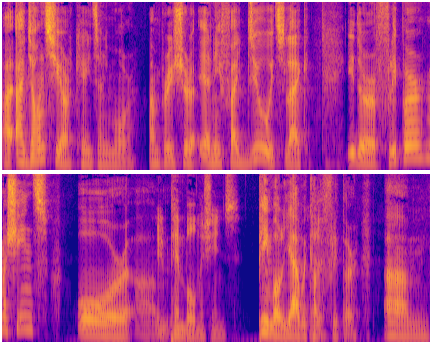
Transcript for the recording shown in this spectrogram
I, I don't see arcades anymore. I'm pretty sure, and if I do, it's like either flipper machines or um, Pinball machines. pinball. Yeah, we call it flipper. Um,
